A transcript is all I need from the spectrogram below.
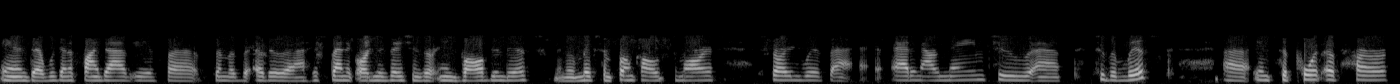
And uh, we're going to find out if uh, some of the other uh, Hispanic organizations are involved in this. And we'll make some phone calls tomorrow starting with uh, adding our name to uh, to the list uh, in support of her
